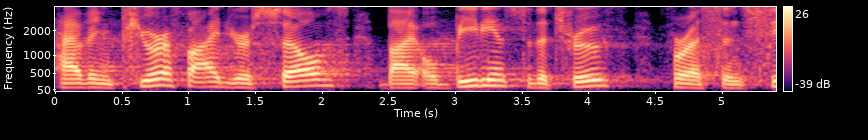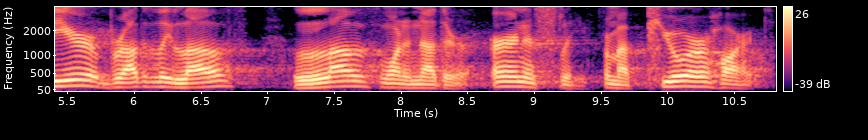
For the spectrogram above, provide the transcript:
Having purified yourselves by obedience to the truth for a sincere brotherly love, love one another earnestly from a pure heart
